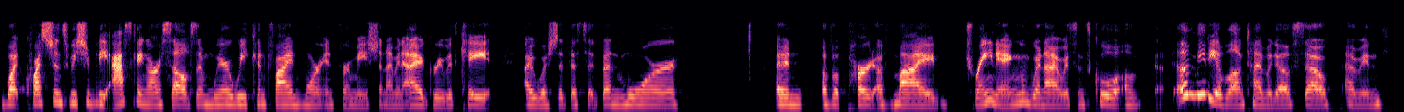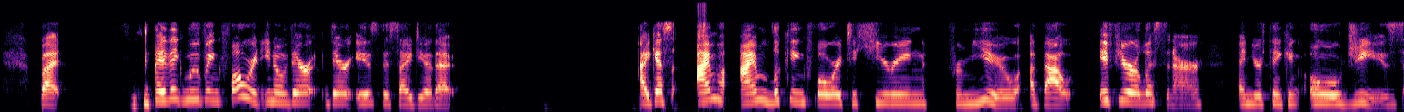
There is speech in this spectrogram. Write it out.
what questions we should be asking ourselves and where we can find more information. I mean, I agree with Kate. I wish that this had been more and of a part of my training when I was in school a, a medium long time ago. So, I mean, but I think moving forward, you know, there there is this idea that I guess I'm I'm looking forward to hearing from you about if you're a listener and you're thinking, oh, geez,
